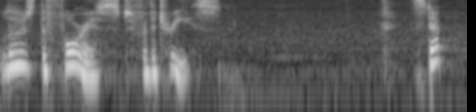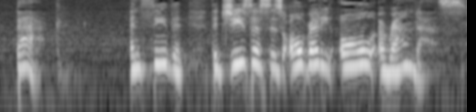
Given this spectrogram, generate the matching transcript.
lose the forest for the trees. Step back and see that, that Jesus is already all around us.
